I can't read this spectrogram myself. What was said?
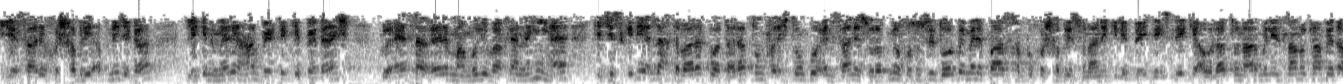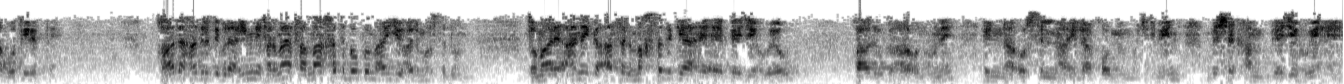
یہ ساری خوشخبری اپنی جگہ، لیکن میرے ہاں بیٹے کی پیدائش کوئی ایسا غیر معمولی واقعہ نہیں ہے کہ جس کے لیے اللہ تبارک و تعالیٰ تم فرشتوں کو انسانی صورت میں، خصوصی طور پہ میرے پاس خوشخبری سنانے کے لیے بھیج دے اس لیے کہ اولاد تو نارملی انسانوں کہاں پیدا ہوتے رہتے ہیں۔ خالہ حضرت ابراہیم نے فرمایا، فما خطب کم مرسلون تمہارے آنے کا اصل مقصد کیا ہے؟ اے بھیجے ہوئے ہو۔ قالو کہا انہوں نے، انا ارسلنا الى قوم مجرمین بے شک ہم بھیجے ہوئے ہیں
